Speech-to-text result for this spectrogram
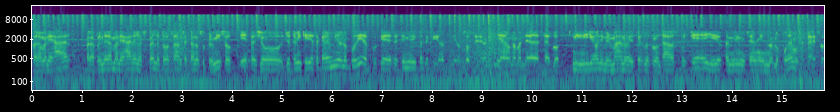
para manejar, para aprender a manejar en la escuela, todos estaban sacando su permiso y después yo, yo también quería sacar el mío, no podía porque recién me di cuenta que yo no tenía un socio, yo no tenía una manera de hacerlo, ni, ni yo ni mi hermano, y después les preguntaba por qué y ellos también me decían, "Hey, no, no podemos sacar eso,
